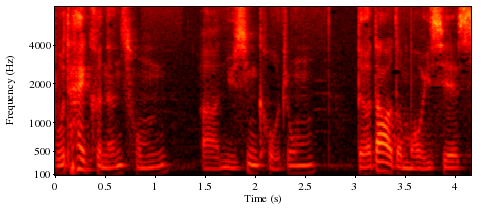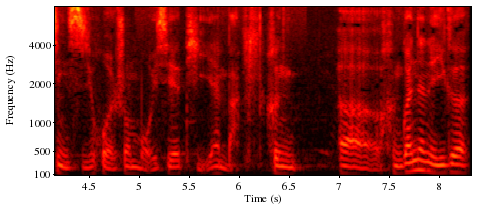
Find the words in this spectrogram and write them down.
不太可能从呃女性口中得到的某一些信息，或者说某一些体验吧。很呃，很关键的一个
